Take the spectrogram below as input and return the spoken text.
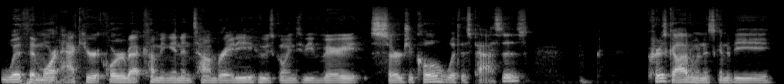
with a more accurate quarterback coming in and Tom Brady, who's going to be very surgical with his passes, Chris Godwin is going to be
